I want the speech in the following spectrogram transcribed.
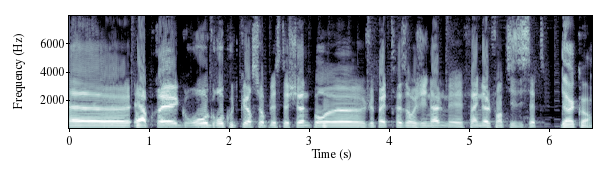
Euh, et après, gros gros coup de cœur sur PlayStation pour, euh, je vais pas être très original, mais Final Fantasy VII. D'accord.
